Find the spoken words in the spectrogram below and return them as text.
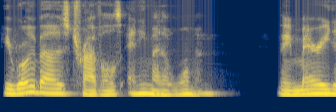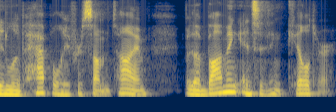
He wrote about his travels and he met a woman. They married and lived happily for some time, but a bombing incident killed her.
